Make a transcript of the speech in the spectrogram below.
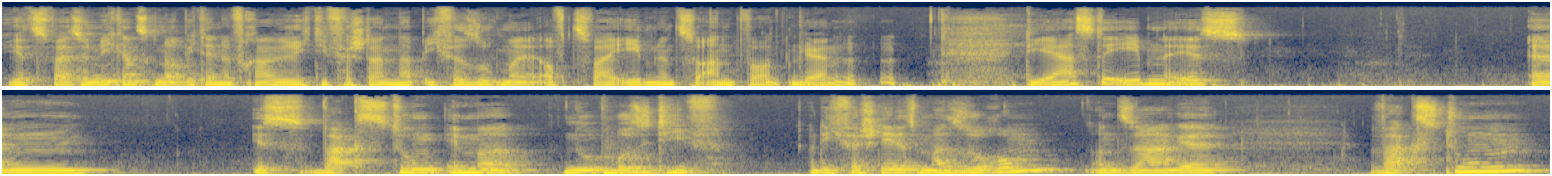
Jetzt weißt du nicht ganz genau, ob ich deine Frage richtig verstanden habe. Ich versuche mal auf zwei Ebenen zu antworten. Gerne. Die erste Ebene ist, ähm, ist Wachstum immer nur positiv? Und ich verstehe das mal so rum und sage, Wachstum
